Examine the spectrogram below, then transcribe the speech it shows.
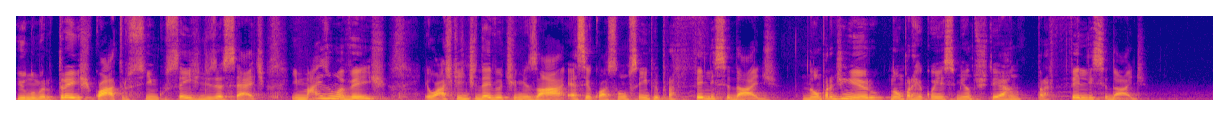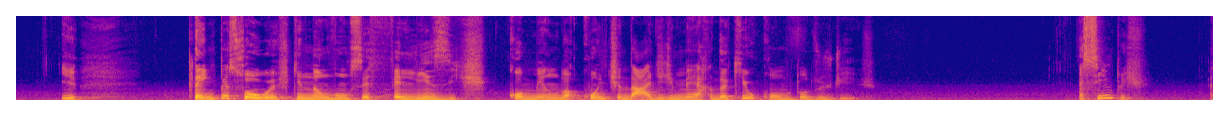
e o número 3, 4, 5, 6, 17. E mais uma vez, eu acho que a gente deve otimizar essa equação sempre para felicidade. Não para dinheiro, não para reconhecimento externo, para felicidade. E tem pessoas que não vão ser felizes comendo a quantidade de merda que eu como todos os dias. É simples. É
